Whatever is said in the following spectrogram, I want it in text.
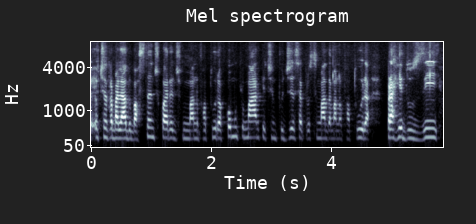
eu tinha trabalhado bastante com a área de manufatura, como que o marketing podia se aproximar da manufatura para reduzir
